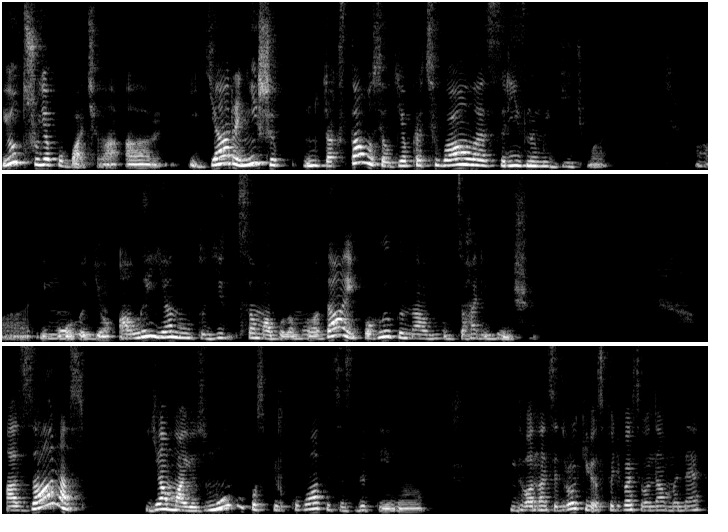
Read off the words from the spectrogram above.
І от що я побачила. Я раніше, ну так сталося, от я працювала з різними дітьми і молоддю, але я ну, тоді сама була молода і поглиблена ну, взагалі в інше. А зараз я маю змогу поспілкуватися з дитиною. 12 років, я сподіваюся, вона мене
